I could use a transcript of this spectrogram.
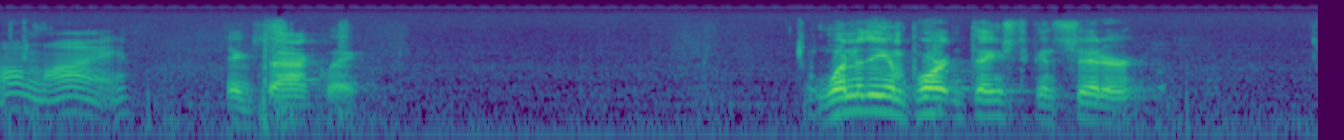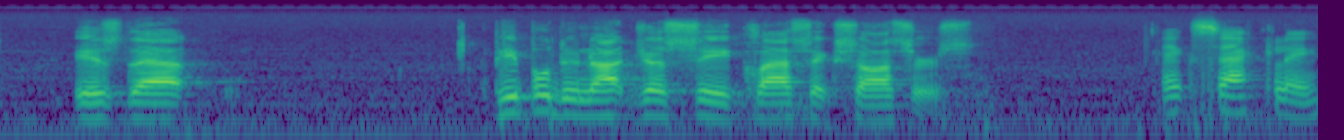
Oh my. Exactly. One of the important things to consider is that people do not just see classic saucers. Exactly.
